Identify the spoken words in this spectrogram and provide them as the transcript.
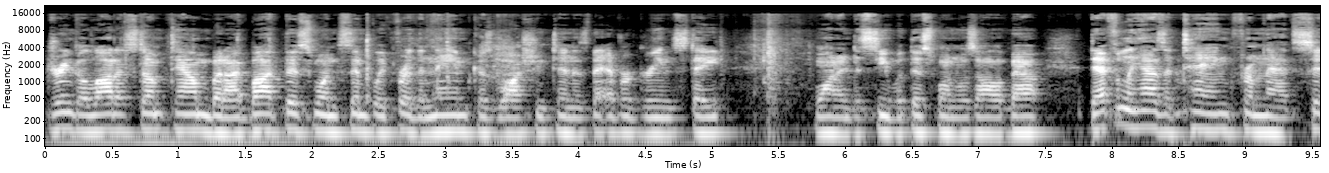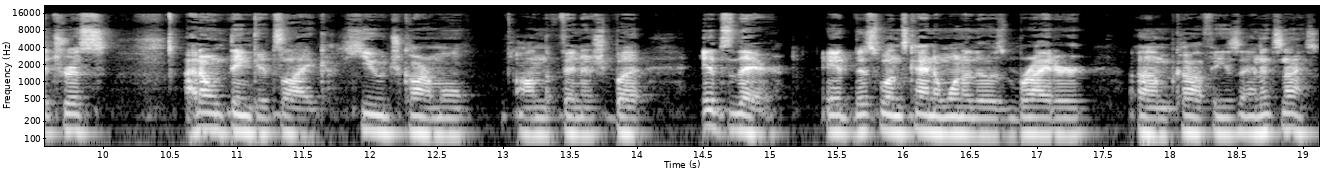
drink a lot of Stumptown, but I bought this one simply for the name because Washington is the evergreen state. Wanted to see what this one was all about. Definitely has a tang from that citrus. I don't think it's like huge caramel on the finish, but it's there. It, this one's kind of one of those brighter um, coffees, and it's nice.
